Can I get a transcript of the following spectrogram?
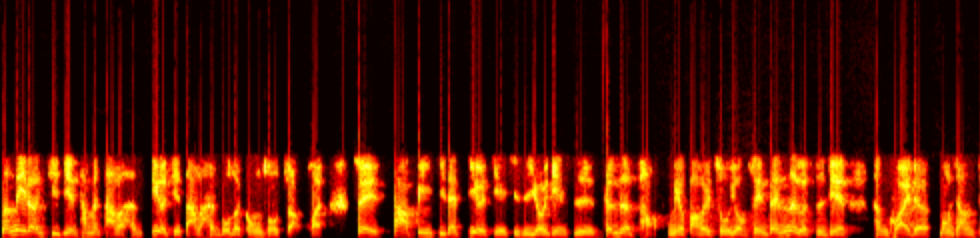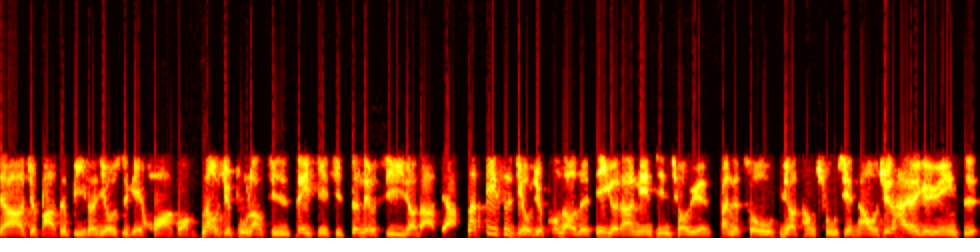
那那段期间他们打了很第二节打了很多的攻守转换。所以大 B 级在第二节其实有一点是跟着跑，没有发挥作用，所以在那个时间很快的梦想家就把这个比分优势给花光。那我觉得布朗其实那一节其实真的有激励到大家。那第四节我就碰到的第一个当然年轻球员犯的错误比较常出现，然后我觉得还有一个原因是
